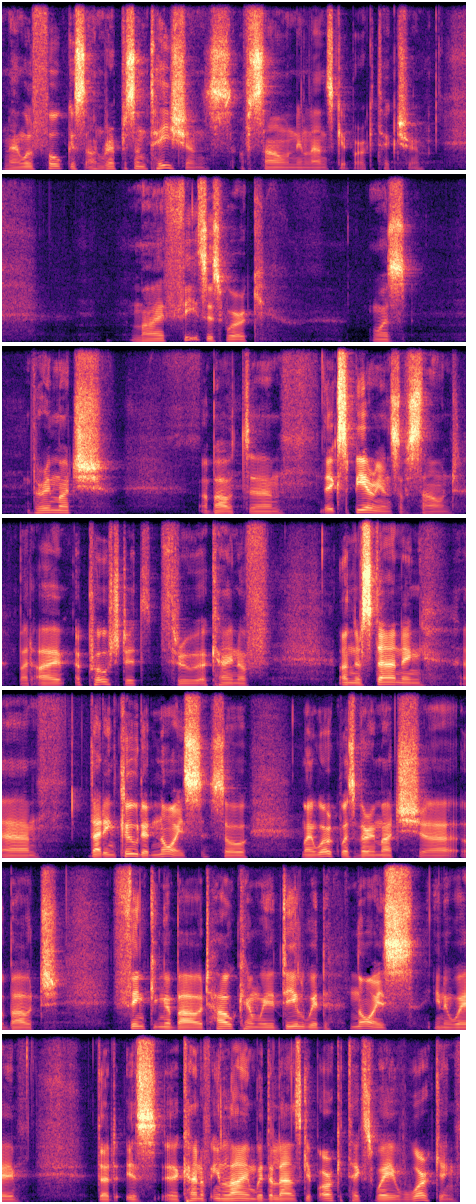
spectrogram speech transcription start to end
and I will focus on representations of sound in landscape architecture. My thesis work was very much about um, the experience of sound, but I approached it through a kind of understanding um, that included noise. So my work was very much uh, about thinking about how can we deal with noise in a way that is uh, kind of in line with the landscape architect's way of working.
